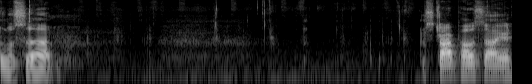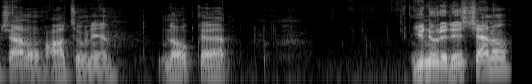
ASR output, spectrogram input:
What's up? Start posting on your channel. I'll tune in. No cap. You new to this channel?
